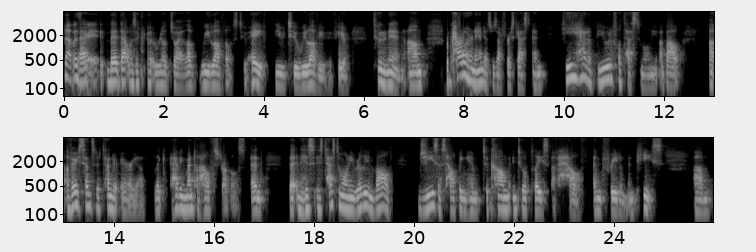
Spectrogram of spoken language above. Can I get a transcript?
That was that, great. That that was a, a, real joy. I love we love those two. Hey, you two, we love you. If you're tuning in. Um, Ricardo Hernandez was our first guest, and he had a beautiful testimony about a, a very sensitive, tender area of like having mental health struggles, and that and his his testimony really involved Jesus helping him to come into a place of health and freedom and peace. Um,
